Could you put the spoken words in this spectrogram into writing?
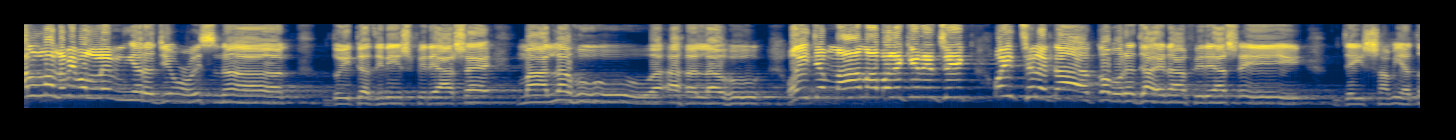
আল্লাহ নবী বললেন ইয়ার যে ইসনান দুইটা জিনিস ফিরে আসে, মা লাহু ওয়া আহলাহু ওই যে মা মা বলে কেঁদেছে ওই ছেলেটা কবরে যায় না, ফিরে আসে। যেই স্বামী এত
